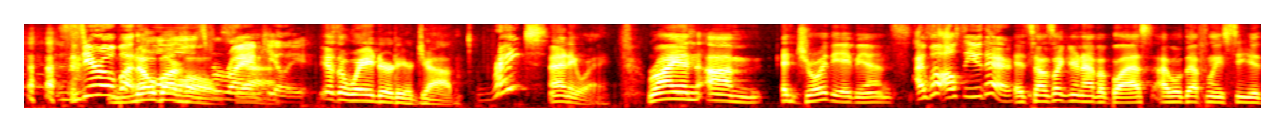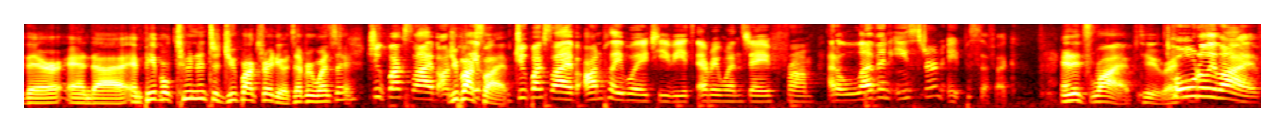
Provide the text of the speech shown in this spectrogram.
zero buttholes no buttholes for Ryan yeah. Keely." He has a way dirtier job. Right? Anyway, Ryan, um, enjoy the AVNs. I will. I'll see you there. It sounds like you're gonna have a blast. I will definitely see you there, and uh, and people tune into Jukebox Radio. It's every Wednesday. Jukeboxx Live on Jukebox Playboy, Live. Jukeboxx Live on Playboy TV. It's every Wednesday from at 11 Eastern, 8 Pacific. And it's live too, right? Totally live.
